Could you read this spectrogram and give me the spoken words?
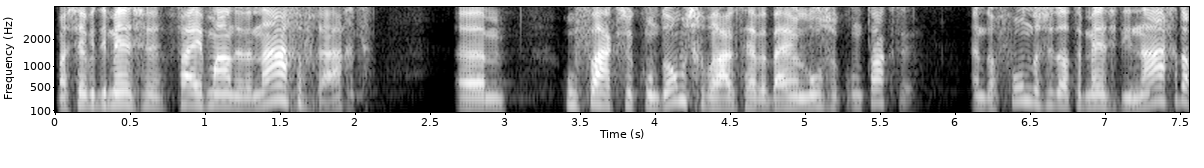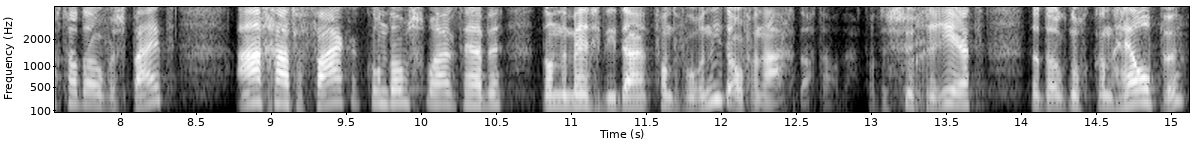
Maar ze hebben die mensen vijf maanden daarna gevraagd um, hoe vaak ze condooms gebruikt hebben bij hun losse contacten. En dan vonden ze dat de mensen die nagedacht hadden over spijt, aangaven vaker condooms gebruikt te hebben dan de mensen die daar van tevoren niet over nagedacht hadden. Wat dus suggereert dat het ook nog kan helpen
